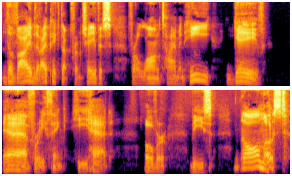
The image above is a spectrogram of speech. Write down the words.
the vibe that I picked up from Chavis for a long time. And he gave everything he had over these almost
